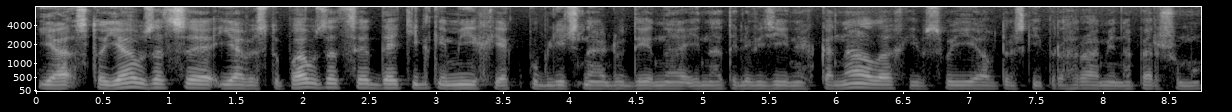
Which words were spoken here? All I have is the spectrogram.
я стояв за це, я виступав за це, де тільки міг, як публічна людина, і на телевізійних каналах, і в своїй авторській програмі на першому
